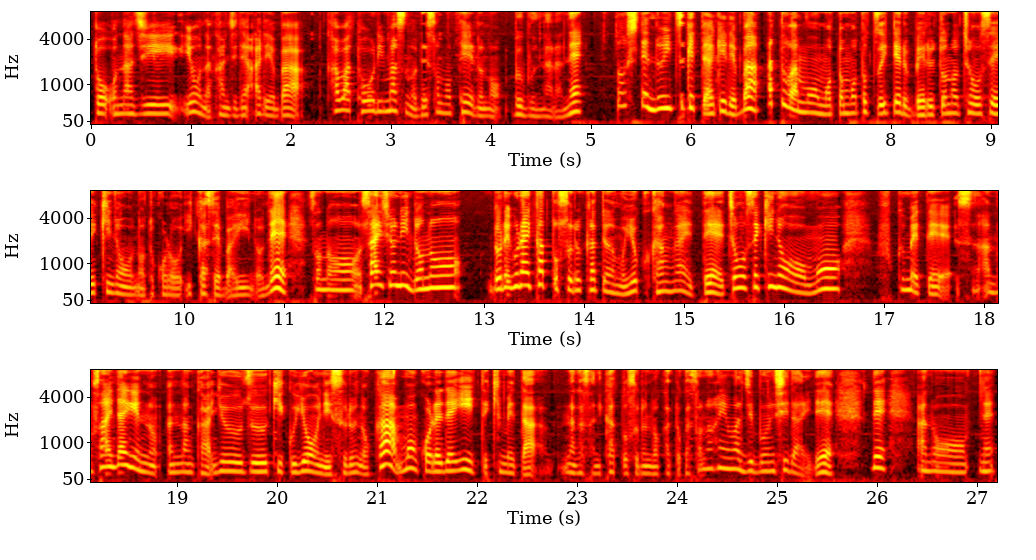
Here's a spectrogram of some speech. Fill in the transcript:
と同じような感じであれば、皮通りますので、その程度の部分ならね。そして縫い付けてあげれば、あとはもう元々ついてるベルトの調整機能のところを活かせばいいので、その最初にどのどれぐらいカットするかっていうのもよく考えて、調整機能も含めて、あの、最大限の、なんか、融通効くようにするのか、もうこれでいいって決めた長さにカットするのかとか、その辺は自分次第で、で、あのね、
